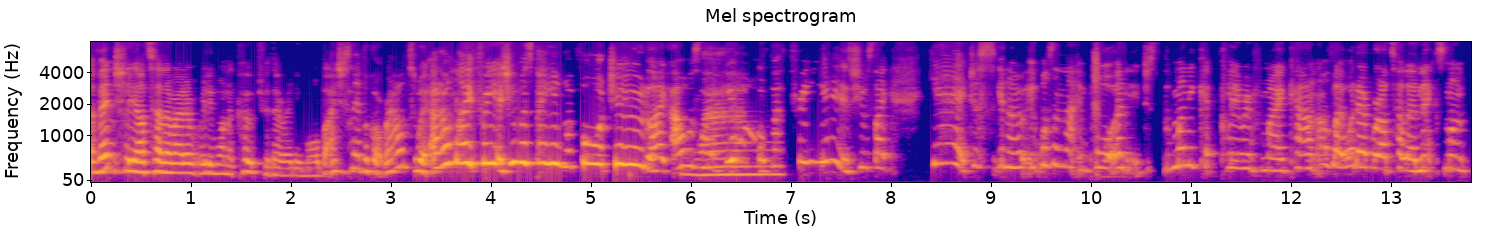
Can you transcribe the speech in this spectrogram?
Eventually, I'll tell her I don't really want to coach with her anymore, but I just never got around to it. And I'm like, three years, she was paying a fortune. Like, I was wow. like, yo, for three years. She was like, yeah, just, you know, it wasn't that important. It just, the money kept clearing from my account. I was like, whatever, I'll tell her next month.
